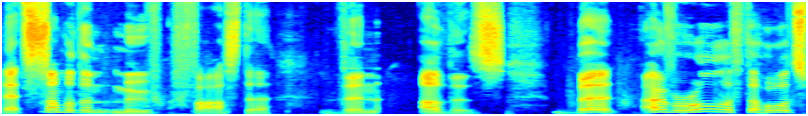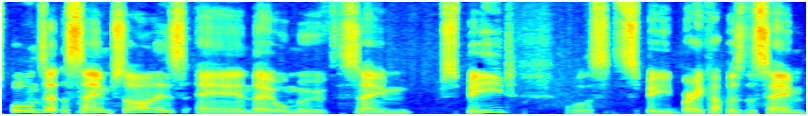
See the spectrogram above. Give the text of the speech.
that some of them move faster than others. But overall, if the horde spawns at the same size and they all move the same speed, or the speed breakup is the same,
